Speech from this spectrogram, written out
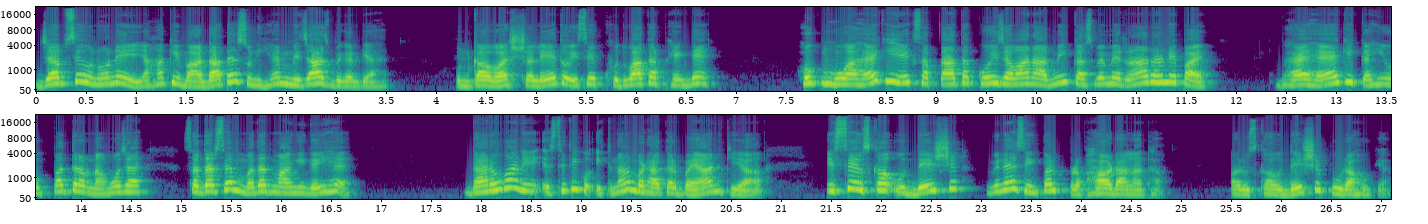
जब से उन्होंने यहाँ की वारदातें सुनी है, मिजाज बिगड़ गया है। उनका वश चले तो इसे खुदवा कर फेंक दें। हुक्म हुआ है कि एक सप्ताह तक कोई जवान आदमी कस्बे में न रहने पाए। भय है कि कहीं उपद्रव न हो जाए। सदर से मदद मांगी गई है। दारोगा ने स्थिति को इतना बढ़ाकर बयान किया, इससे उसका उद्देश्य विनय सिंह पर प्रभाव डालना था। और उसका उद्देश्य पूरा हो गया।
